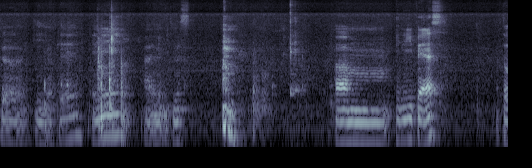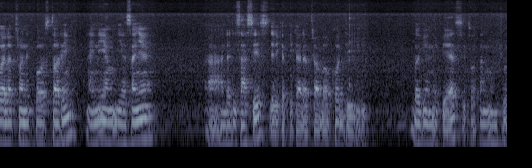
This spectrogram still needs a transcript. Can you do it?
oke. Okay. ini nah ini jenis. Um, ini IPS atau electronic power storing. Nah ini yang biasanya uh, ada di sasis. Jadi ketika ada trouble code di bagian IPS itu akan muncul.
